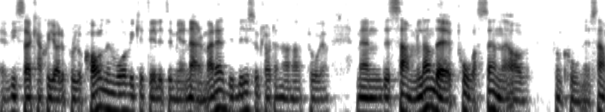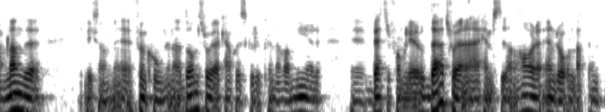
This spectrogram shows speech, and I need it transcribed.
Eh, vissa kanske gör det på lokal nivå, vilket är lite mer närmare. Det blir såklart en annan fråga. Men det samlande påsen av funktioner, samlande liksom, eh, funktionerna, de tror jag kanske skulle kunna vara mer eh, bättre formulerade. Och där tror jag den här hemsidan har en roll, att den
